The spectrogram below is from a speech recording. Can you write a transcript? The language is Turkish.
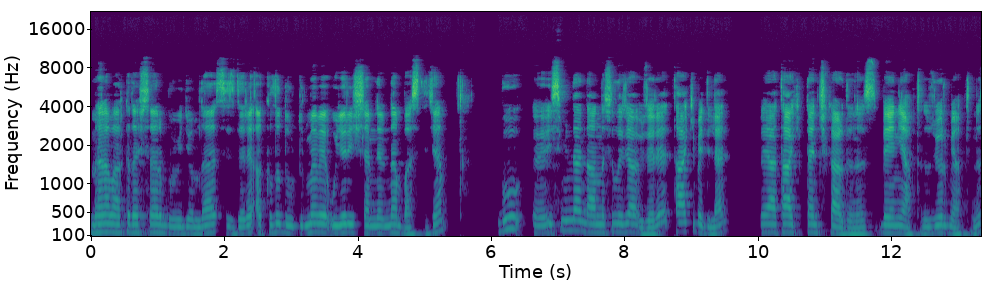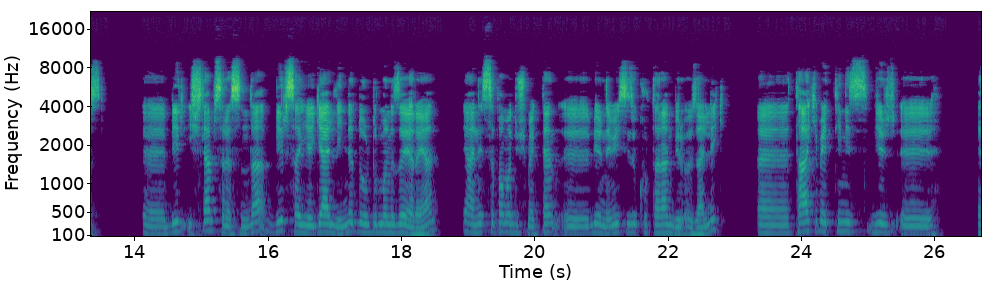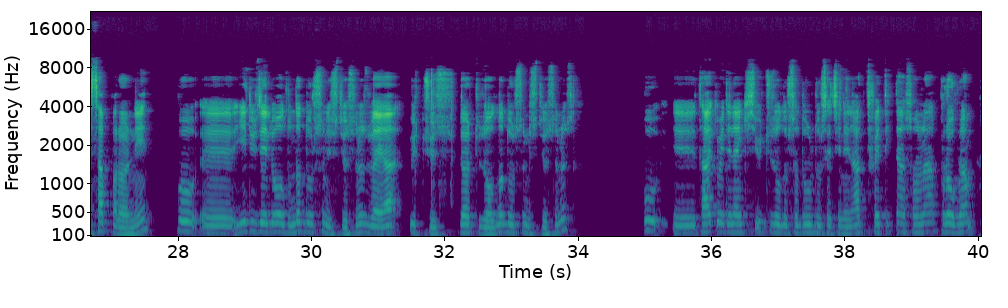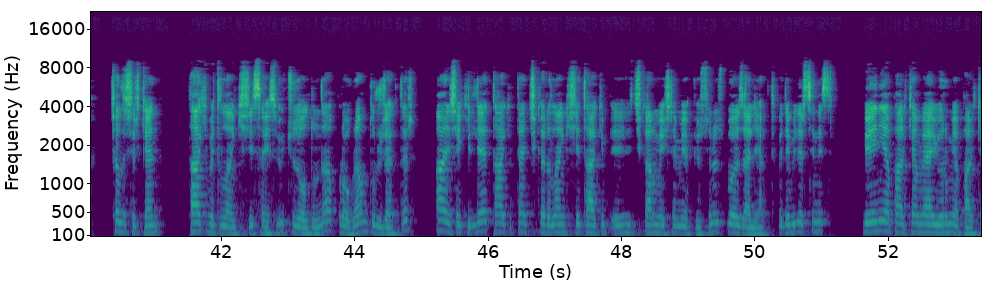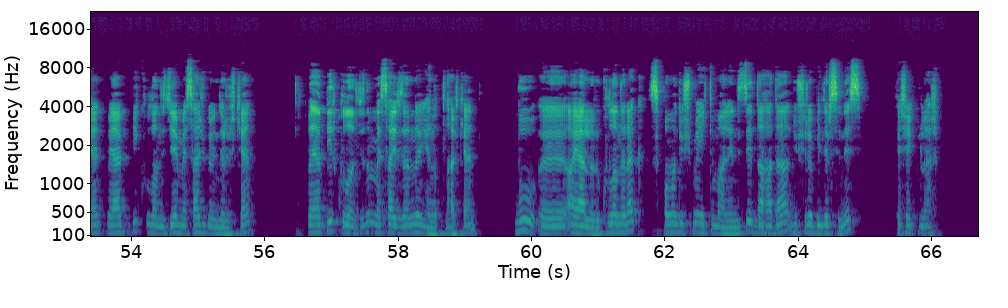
Merhaba arkadaşlar, bu videomda sizlere akıllı durdurma ve uyarı işlemlerinden bahsedeceğim. Bu e, isminden de anlaşılacağı üzere takip edilen veya takipten çıkardığınız, beğeni yaptığınız, yorum yaptığınız e, bir işlem sırasında bir sayıya geldiğinde durdurmanıza yarayan yani spama düşmekten e, bir nevi sizi kurtaran bir özellik. E, takip ettiğiniz bir e, hesap var örneğin. Bu e, 750 olduğunda dursun istiyorsunuz veya 300, 400 olduğunda dursun istiyorsunuz. Bu e, takip edilen kişi 300 olursa durdur seçeneğini aktif ettikten sonra program çalışırken takip edilen kişi sayısı 300 olduğunda program duracaktır. Aynı şekilde takipten çıkarılan kişi takip e, çıkarma işlemi yapıyorsunuz. Bu özelliği aktif edebilirsiniz. Beğeni yaparken veya yorum yaparken veya bir kullanıcıya mesaj gönderirken veya bir kullanıcının mesajlarını yanıtlarken bu e, ayarları kullanarak spama düşme ihtimalinizi daha da düşürebilirsiniz. Teşekkürler.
